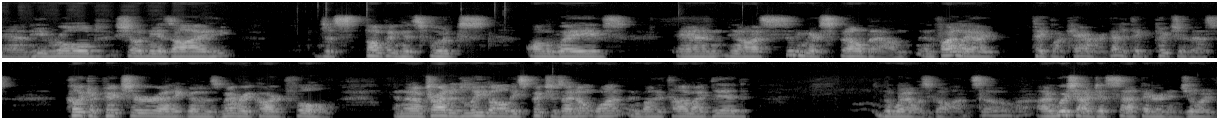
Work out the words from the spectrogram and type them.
and he rolled, showed me his eye, just thumping his flukes on the waves, and you know I was sitting there spellbound. And finally, I take my camera. I got to take a picture of this. Click a picture, and it goes memory card full. And then I'm trying to delete all these pictures I don't want, and by the time I did, the whale was gone. So I wish I just sat there and enjoyed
